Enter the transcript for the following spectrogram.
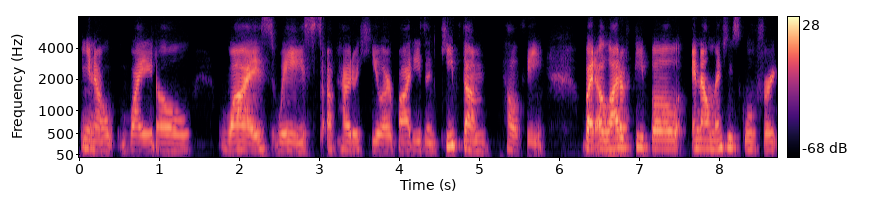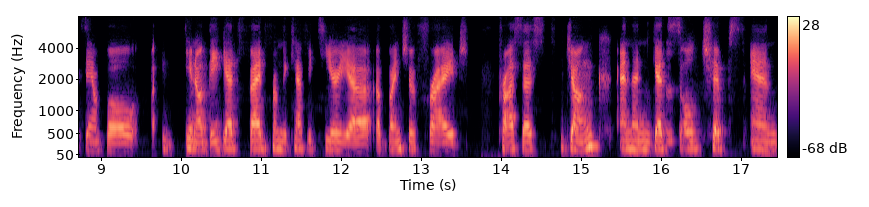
you know, vital, wise ways of how to heal our bodies and keep them healthy but a lot of people in elementary school for example you know they get fed from the cafeteria a bunch of fried processed junk and then get mm-hmm. sold chips and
